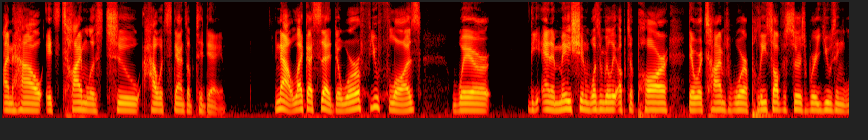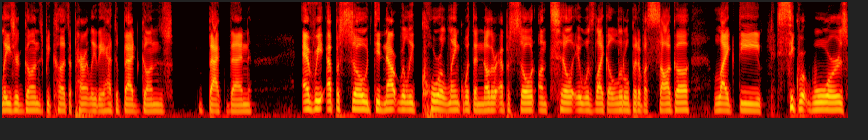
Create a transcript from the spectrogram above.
on how it's timeless to how it stands up today. Now, like I said, there were a few flaws where the animation wasn't really up to par. There were times where police officers were using laser guns because apparently they had to bad guns back then. Every episode did not really correlate with another episode until it was like a little bit of a saga, like the Secret Wars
